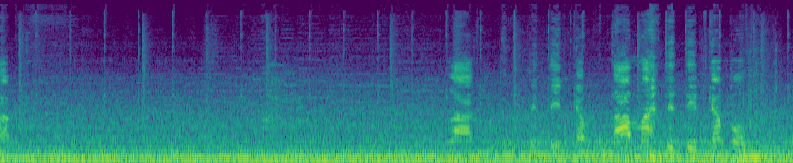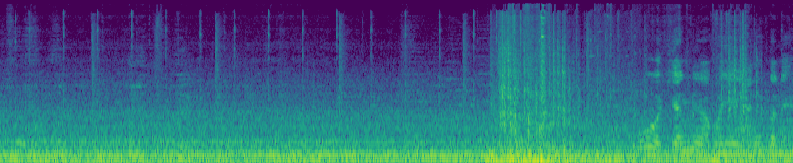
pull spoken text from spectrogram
ครับ ลากติดๆครับ ตามมาติดๆครับผมโอ้เชียงเหนือพะยังตัวนี้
